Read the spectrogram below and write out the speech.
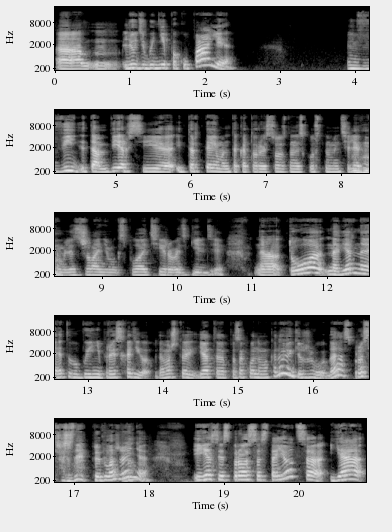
э, люди бы не покупали виде там версии entertainment а, которые созданы искусственным интеллектом mm-hmm. или с желанием эксплуатировать гильдии, а, то, наверное, этого бы и не происходило. Потому что я-то по законам экономики живу, да, спрос рождает предложение. Mm-hmm. И если спрос остается, я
